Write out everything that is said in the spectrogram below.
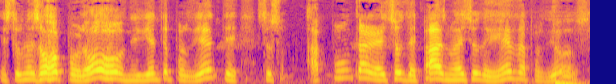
Esto no es ojo por ojo, ni diente por diente. Esto es apunta a hechos de paz, no a hechos de guerra, por Dios.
